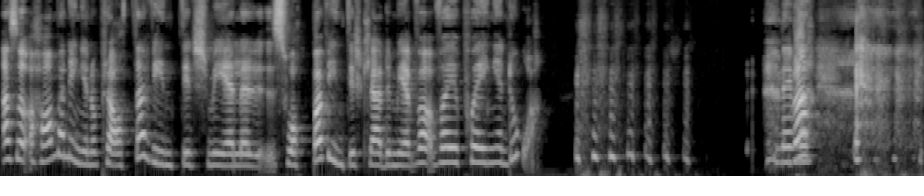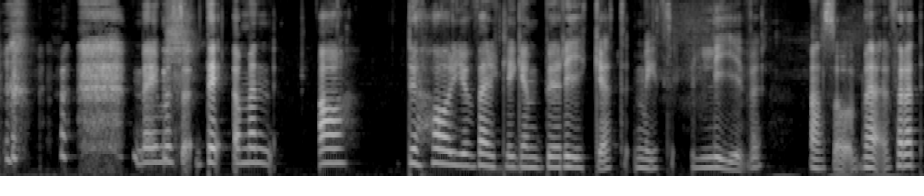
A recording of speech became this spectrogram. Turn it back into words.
Alltså har man ingen att prata vintage med eller swappa vintagekläder med, vad, vad är poängen då? Nej, Va? Men... Nej men så, det, men, ja. Det har ju verkligen berikat mitt liv. Alltså, för att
